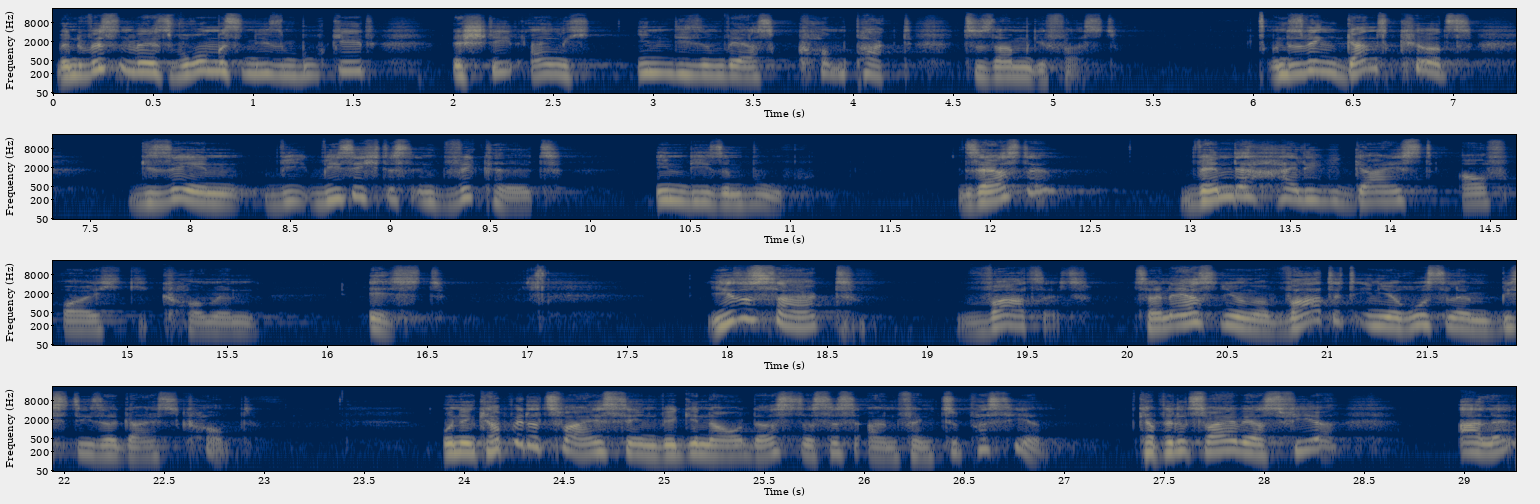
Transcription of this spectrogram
Wenn du wissen willst, worum es in diesem Buch geht, es steht eigentlich in diesem Vers kompakt zusammengefasst. Und deswegen ganz kurz gesehen, wie, wie sich das entwickelt in diesem Buch. Das erste, wenn der Heilige Geist auf euch gekommen ist. Jesus sagt, wartet. Sein ersten Jünger, wartet in Jerusalem, bis dieser Geist kommt. Und in Kapitel 2 sehen wir genau das, dass es anfängt zu passieren. Kapitel 2, Vers 4, alle,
